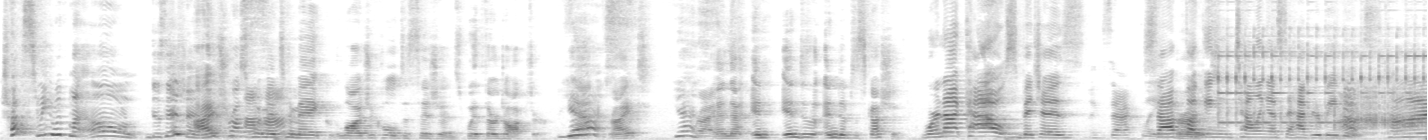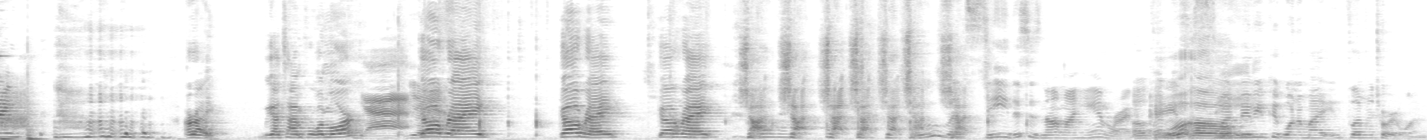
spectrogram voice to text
Trust me with my own decision. I trust women Uh-huh. to make logical decisions with their doctor, yes. right? Yes. Right. And that in end of, end of discussion. We're not cows, bitches. Exactly. Stop Right. fucking telling us to have your babies. Ah, time. All right. We got time for one more? yeah. Go Ray. Go Ray. Go Ray. Shot, shot, shot, shot, shot, shot, Ooh, shot. let's see. This is not my handwriting. Okay. Whoa. so maybe you pick one of my inflammatory ones.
